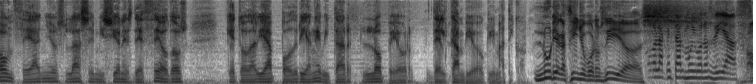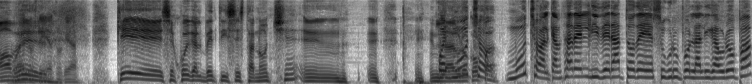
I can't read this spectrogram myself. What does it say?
11 años las emisiones de CO2 que todavía podrían evitar lo peor del cambio climático. Nuria Gaciño, buenos días. Hola, ¿qué tal? Muy buenos días. buenos días, Nuria. ¿Qué se juega el Betis esta noche en, pues mucho, mucho. Alcanzar el liderato de su grupo en la Liga Europa.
